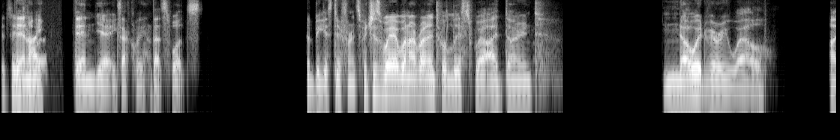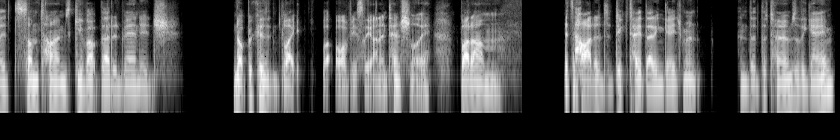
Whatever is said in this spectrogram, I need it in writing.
It's then I. then yeah, exactly. That's what's the biggest difference. Which is where when I run into a list where I don't know it very well, I sometimes give up that advantage. Not because like obviously unintentionally, but um it's harder to dictate that engagement and the, the terms of the game.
